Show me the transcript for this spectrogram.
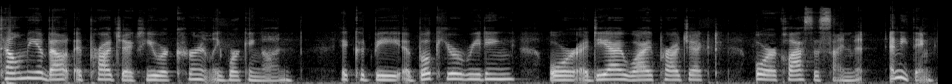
Tell me about a project you are currently working on. It could be a book you're reading, or a DIY project, or a class assignment, anything.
